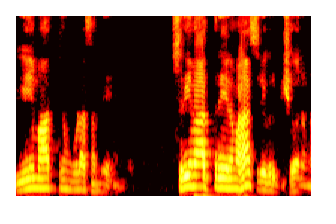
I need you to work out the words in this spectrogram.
ఏమాత్రం కూడా సందేహం లేదు. శ్రీమాత్రే నమ శ్రీ గురుభ్యో నమ.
